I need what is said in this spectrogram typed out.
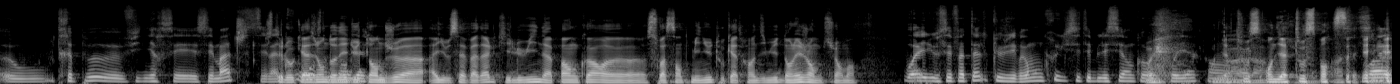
euh, ou très peu euh, finir ses, ses matchs. C'était l'occasion de donner du temps de jeu à, à Youssef Attal qui lui n'a pas encore euh, 60 minutes ou 90 minutes dans les jambes sûrement. Ouais, Youssef Attal, que j'ai vraiment cru qu'il s'était blessé encore Ouais. une fois hier. quand- On y a tous, là. on y a tous Ah, pensé. Ouais,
